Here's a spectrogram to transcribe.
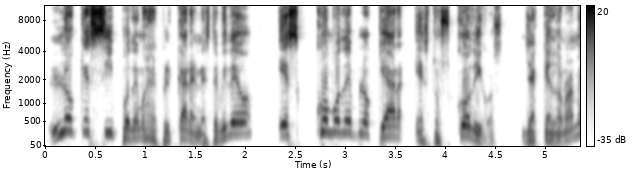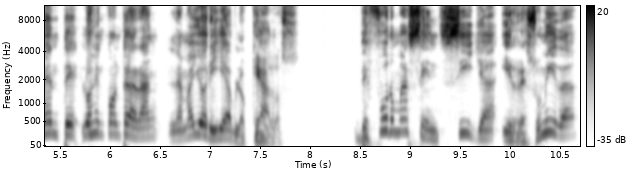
Lo que sí podemos explicar en este video es cómo desbloquear estos códigos, ya que normalmente los encontrarán la mayoría bloqueados. De forma sencilla y resumida,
